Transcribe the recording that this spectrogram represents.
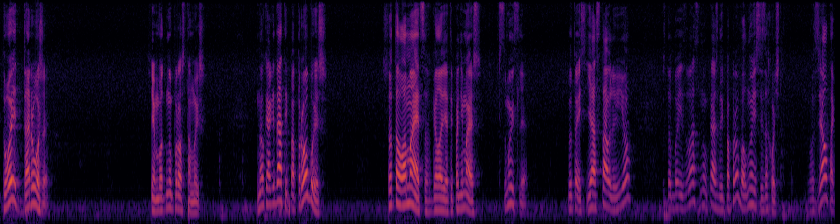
Стоит дороже, чем вот ну просто мышь. Но когда ты попробуешь, что-то ломается в голове, ты понимаешь, в смысле? Ну, то есть я оставлю ее, чтобы из вас, ну, каждый попробовал, ну, если захочет. Вот взял так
